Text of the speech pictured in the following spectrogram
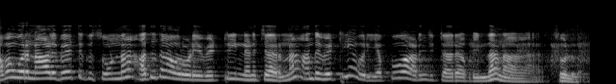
அவன் ஒரு நாலு பேர்த்துக்கு சொன்னால் அதுதான் அவருடைய வெற்றின்னு நினச்சாருன்னா அந்த வெற்றியை அவர் எப்போவோ அடைஞ்சிட்டாரு அப்படின்னு தான் நான் சொல்லுவேன்.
